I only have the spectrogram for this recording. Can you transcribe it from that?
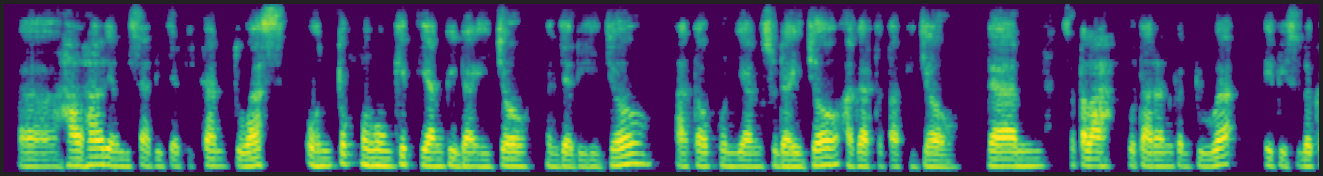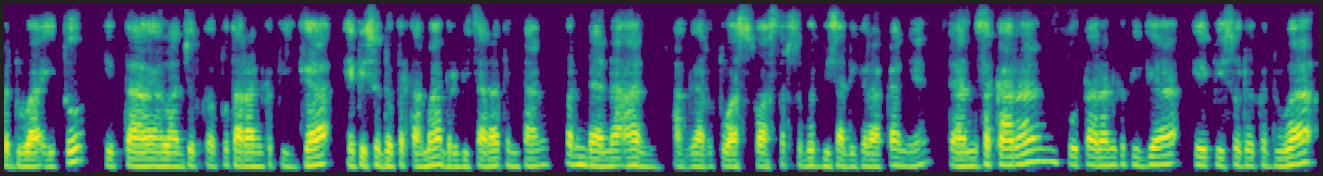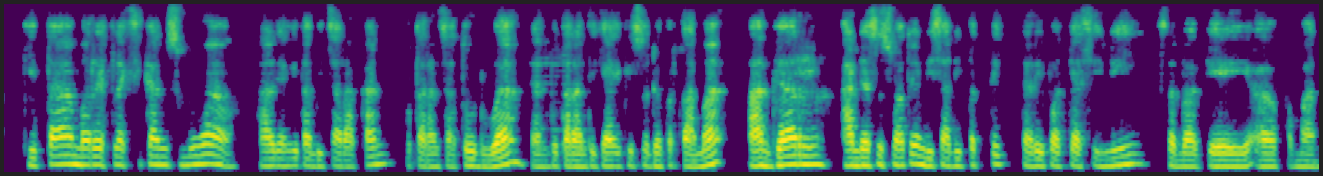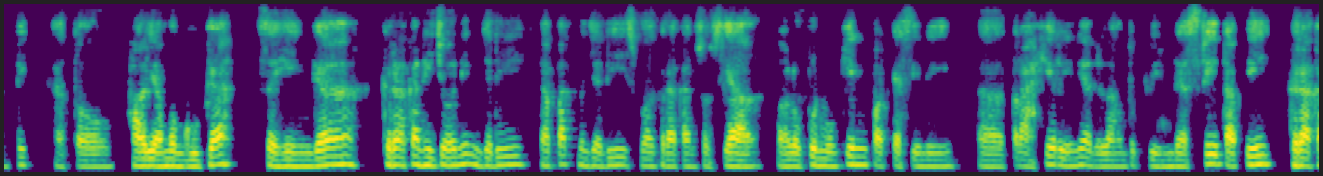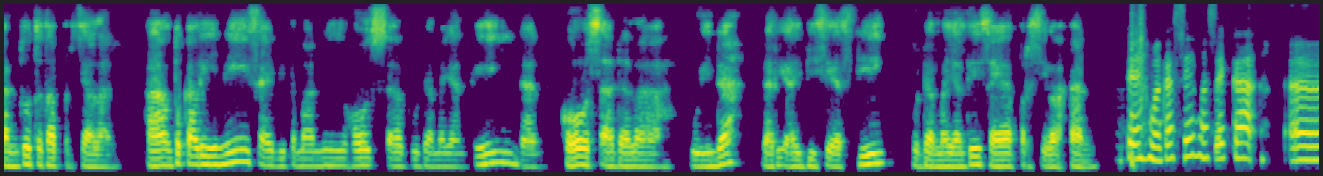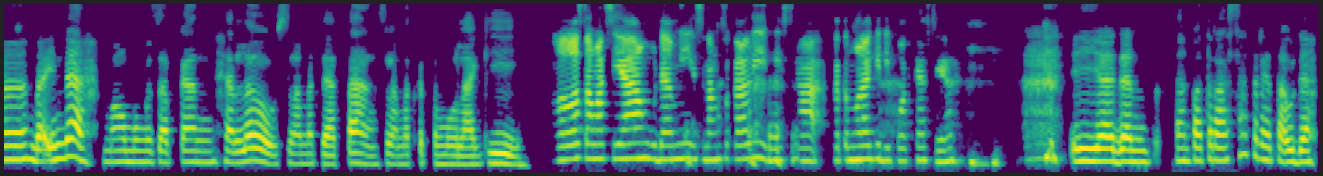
hal-hal uh, yang bisa dijadikan tuas untuk mengungkit yang tidak hijau menjadi hijau ataupun yang sudah hijau agar tetap hijau. Dan setelah putaran kedua episode kedua itu kita lanjut ke putaran ketiga. Episode pertama berbicara tentang pendanaan agar tuas-tuas tersebut bisa digerakkan ya. Dan sekarang putaran ketiga episode kedua kita merefleksikan semua hal yang kita bicarakan putaran satu dua dan putaran tiga episode pertama agar ada sesuatu yang bisa dipetik dari podcast ini sebagai uh, pemantik atau hal yang menggugah sehingga gerakan hijau ini menjadi dapat menjadi sebuah gerakan sosial walaupun mungkin podcast ini uh, terakhir ini adalah untuk green industry tapi gerakan itu tetap berjalan. Uh, untuk kali ini saya ditemani host uh, Buda Mayanti dan host adalah Bu Indah dari IBCSD. Buda Mayanti saya persilahkan. Oke, makasih Mas Eka. Uh, Mbak Indah mau mengucapkan hello, selamat datang, selamat ketemu lagi. Halo, selamat siang Bu Dami. Senang sekali bisa ketemu lagi di podcast ya. iya, dan tanpa terasa ternyata udah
